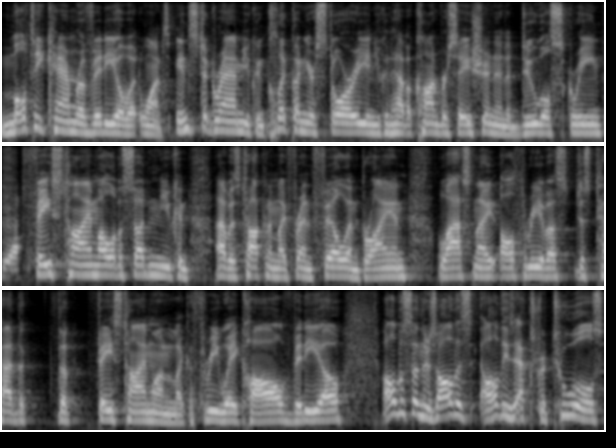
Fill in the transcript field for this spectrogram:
multi-camera video at once. Instagram, you can click on your story and you can have a conversation in a dual screen. Yeah. FaceTime, all of a sudden, you can. I was talking to my friend Phil and Brian last night. All three of us just had the the FaceTime on like a three-way call video. All of a sudden, there's all this, all these extra tools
